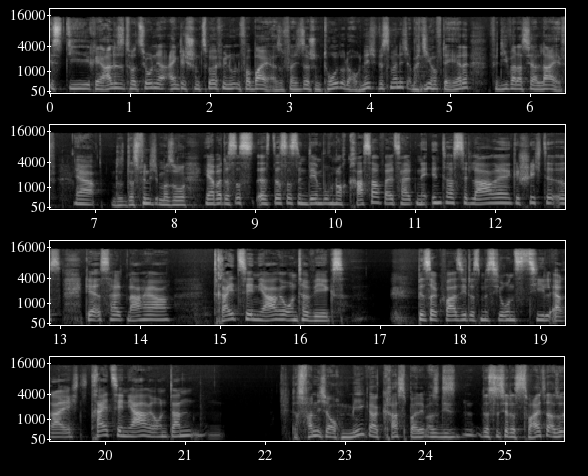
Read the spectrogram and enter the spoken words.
ist die reale Situation ja eigentlich schon zwölf Minuten vorbei. Also vielleicht ist er schon tot oder auch nicht, wissen wir nicht. Aber die auf der Erde, für die war das ja live. Ja. Das, das finde ich immer so. Ja, aber das ist, das ist in dem Buch noch krasser, weil es halt eine interstellare Geschichte ist. Der ist halt nachher 13 Jahre unterwegs, bis er quasi das Missionsziel erreicht. 13 Jahre und dann das fand ich ja auch mega krass bei dem. Also, die, das ist ja das Zweite. Also,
